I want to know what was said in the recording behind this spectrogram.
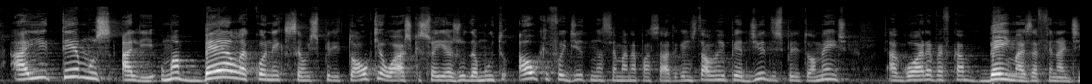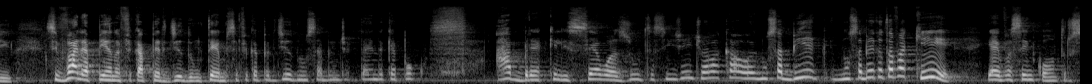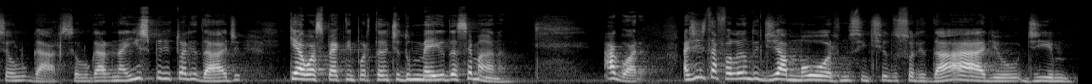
Aí temos ali uma bela conexão espiritual, que eu acho que isso aí ajuda muito ao que foi dito na semana passada, que a gente estava meio perdido espiritualmente agora vai ficar bem mais afinadinho. Se vale a pena ficar perdido um tempo, você fica perdido, não sabe onde é está, ainda daqui a pouco abre aquele céu azul, diz assim, gente, olha cá, eu não sabia, não sabia que eu estava aqui. E aí você encontra o seu lugar, seu lugar na espiritualidade, que é o aspecto importante do meio da semana. Agora, a gente está falando de amor no sentido solidário, de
